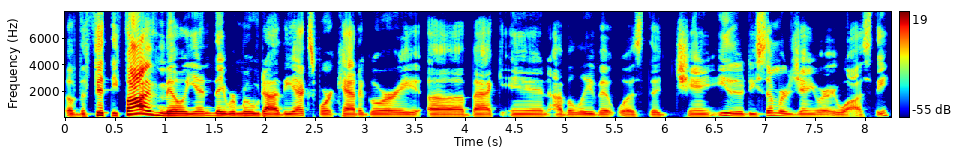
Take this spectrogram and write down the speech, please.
of the 55 million they removed out of the export category uh, back in I believe it was the Jan- either December or January WASDE.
